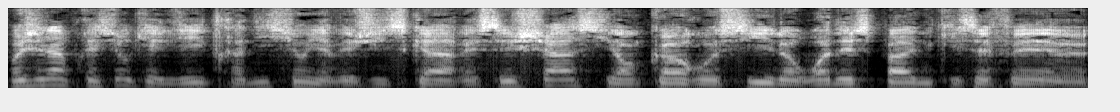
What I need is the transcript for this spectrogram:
Moi j'ai l'impression qu'il y a une vieille tradition. Il y avait Giscard et ses chasses. Il y a encore aussi le roi d'Espagne qui s'est fait, euh,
